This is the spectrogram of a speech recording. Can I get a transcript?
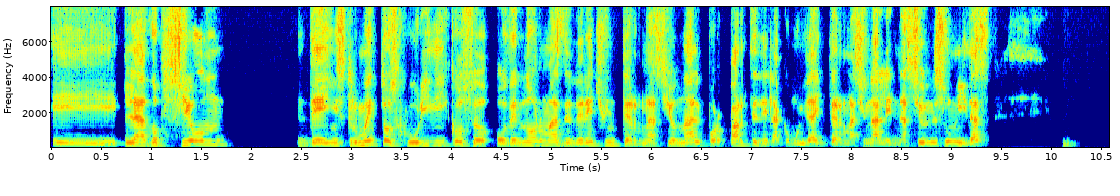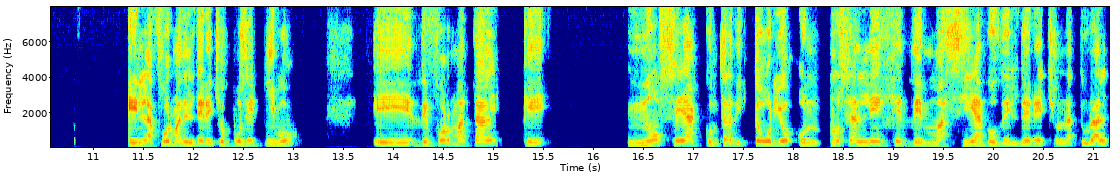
la adopción de instrumentos jurídicos o, de normas de derecho internacional por parte de la comunidad internacional en Naciones Unidas en la forma del derecho positivo, eh, de forma tal que no sea contradictorio o no se aleje demasiado del derecho natural.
